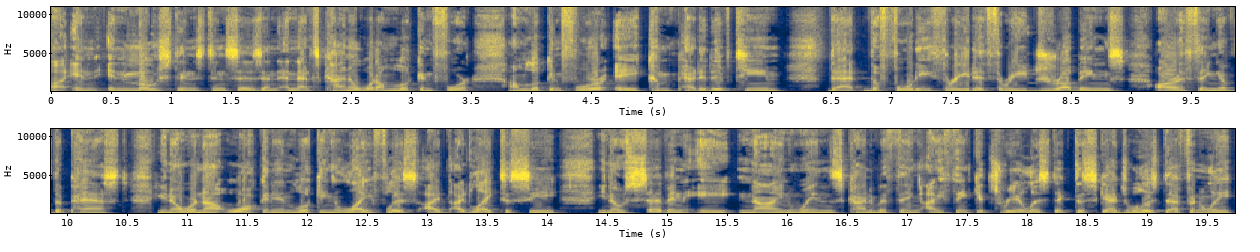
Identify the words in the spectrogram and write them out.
uh, in in most instances, and and that's kind of what I'm looking for. I'm looking for a competitive team that the 43 to three drubbings are a thing of the past. You know, we're not walking in looking lifeless. I'd I'd like to see you know seven, eight, nine wins kind of a thing. I think it's realistic. The schedule is definitely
